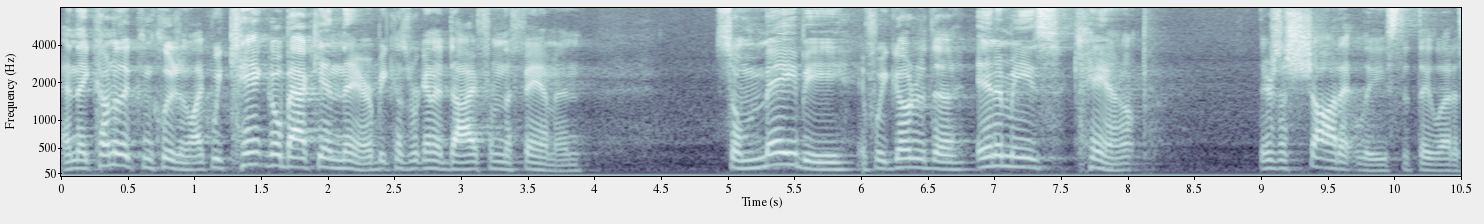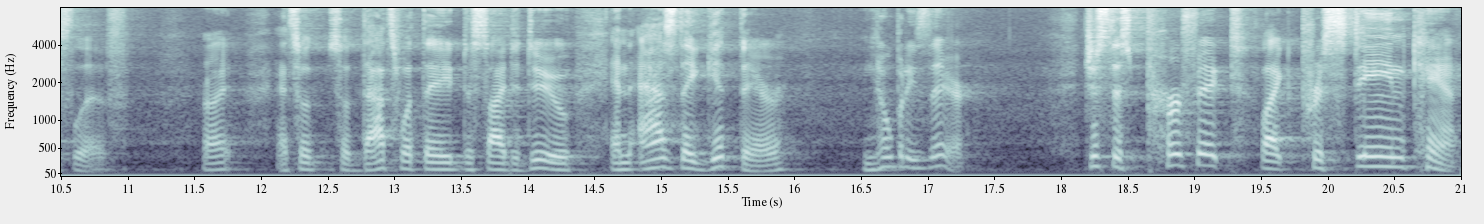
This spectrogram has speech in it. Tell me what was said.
And they come to the conclusion, like, we can't go back in there because we're going to die from the famine. So maybe if we go to the enemy's camp, there's a shot at least that they let us live, right? And so, so that's what they decide to do. And as they get there, nobody's there. Just this perfect, like pristine camp.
